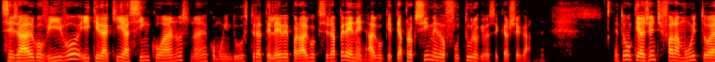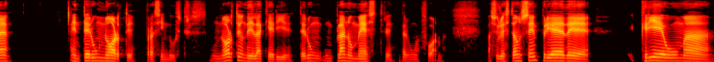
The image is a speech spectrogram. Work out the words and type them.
seja algo vivo e que daqui a cinco anos, né, como indústria, te leve para algo que seja perene, algo que te aproxime do futuro que você quer chegar. Né? Então, o que a gente fala muito é em ter um norte para as indústrias, um norte onde ela quer ir, ter um, plano mestre de alguma forma. A sugestão sempre é de crie uma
